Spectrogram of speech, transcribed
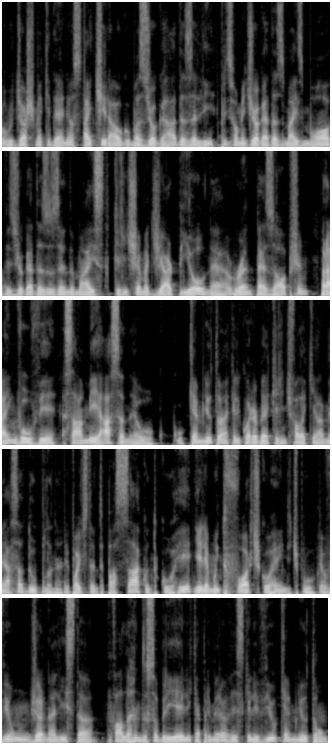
o Josh McDaniels vai tirar algumas jogadas ali, principalmente jogadas mais móveis, jogadas usando mais que a gente chama de RPO, né, Run Pass Option, para envolver essa ameaça, né, o o Cam Newton é aquele quarterback que a gente fala que é ameaça dupla, né? Ele pode tanto passar quanto correr, e ele é muito forte correndo. Tipo, eu vi um jornalista falando sobre ele que a primeira vez que ele viu o Cam Newton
